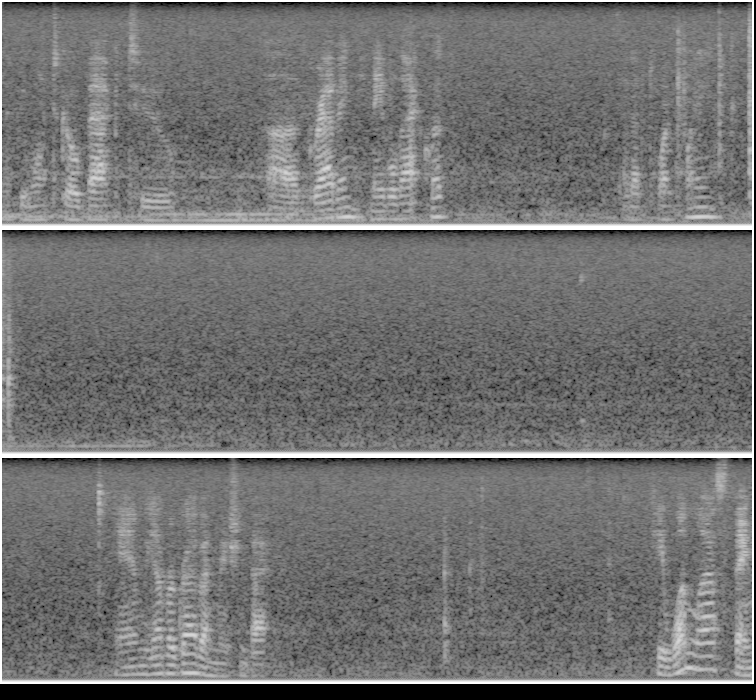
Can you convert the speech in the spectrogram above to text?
And if we want to go back to uh, grabbing, enable that clip. Set up to 120. And we have our grab animation back. Okay, one last thing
